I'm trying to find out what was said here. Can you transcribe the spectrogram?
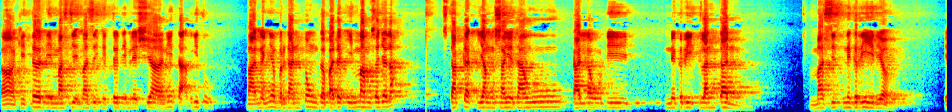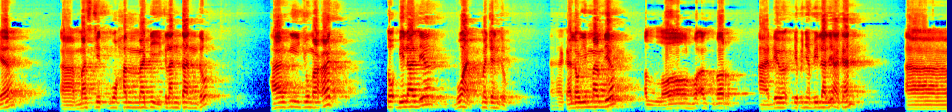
Ah kita di masjid-masjid kita di Malaysia ni tak begitu. Maknanya bergantung kepada imam sajalah. Setakat yang saya tahu kalau di negeri Kelantan masjid negeri dia ya ah, Masjid Muhammadi Kelantan tu hari Jumaat Tok Bilal dia buat macam tu. Ha, kalau imam dia Allahu Akbar. Ha, dia, dia punya Bilal dia akan uh,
